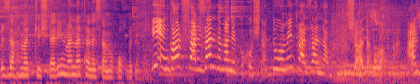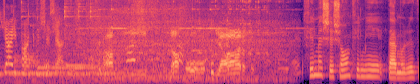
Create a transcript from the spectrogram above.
به زحمت کشترین من نتونستم حقوق بدم. این انگار فرزند منه که کشتن. دومین فرزندم شادم واقعا. هر جایی پاک بشه شاد فیلم ششم فیلمی در مورد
